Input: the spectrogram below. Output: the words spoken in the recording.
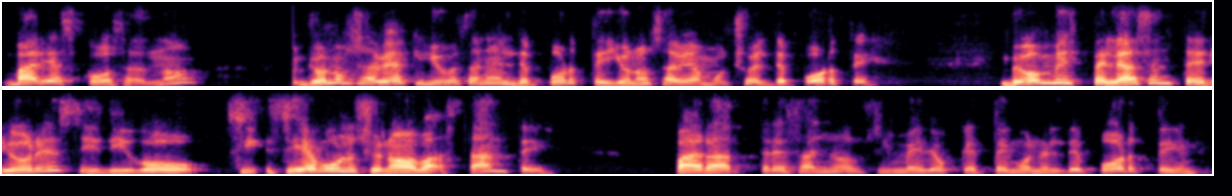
varias cosas, ¿no? Yo no sabía que yo iba a estar en el deporte, yo no sabía mucho del deporte veo mis peleas anteriores y digo, sí, sí he evolucionado bastante para tres años y medio que tengo en el deporte.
